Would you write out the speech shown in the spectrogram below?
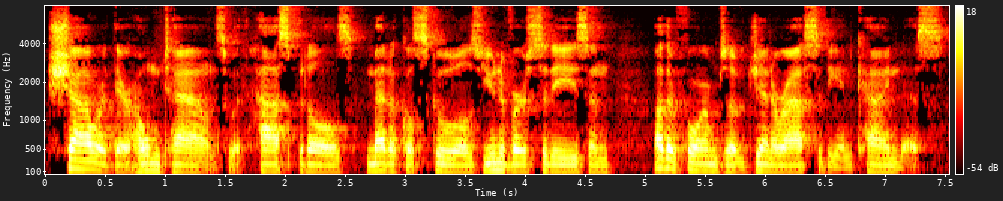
showered their hometowns with hospitals, medical schools, universities, and other forms of generosity and kindness.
